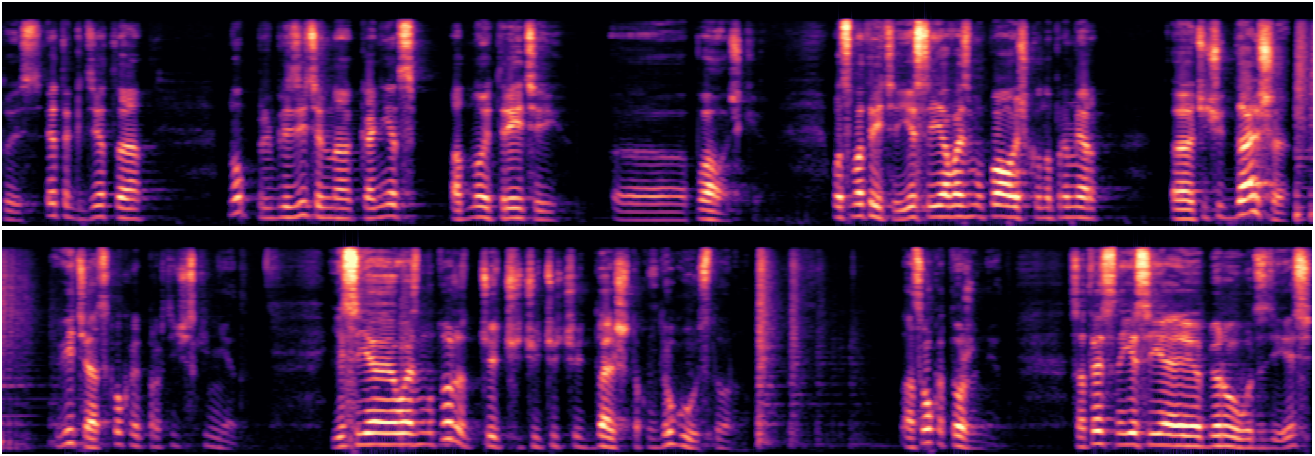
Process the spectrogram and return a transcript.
То есть это где-то ну, приблизительно конец одной третьей палочки. Вот смотрите, если я возьму палочку, например, чуть-чуть дальше, видите, отскока практически нет. Если я возьму тоже чуть-чуть дальше, только в другую сторону, отскока тоже нет. Соответственно, если я ее беру вот здесь,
